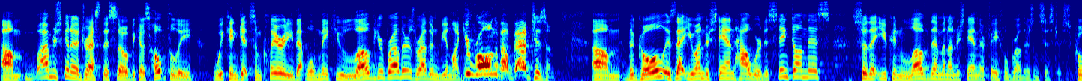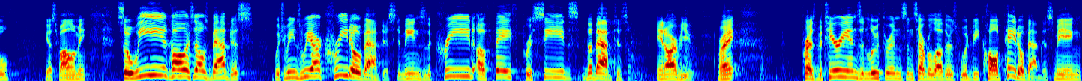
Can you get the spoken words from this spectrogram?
Um, I'm just going to address this though because hopefully we can get some clarity that will make you love your brothers rather than being like, you're wrong about baptism. Um, the goal is that you understand how we're distinct on this so that you can love them and understand their faithful brothers and sisters. Cool? You guys follow me? So we call ourselves Baptists, which means we are Credo Baptist. It means the creed of faith precedes the baptism in our view, right? Presbyterians and Lutherans and several others would be called Paedo Baptists, meaning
